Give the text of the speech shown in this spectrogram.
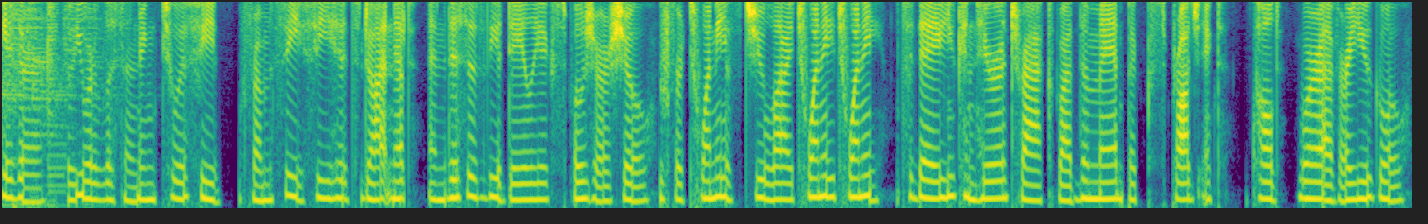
Hey there, you are listening to a feed from cchits.net, and this is the Daily Exposure Show for 20th July 2020. Today you can hear a track by the Manpix Project called Wherever You Go.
